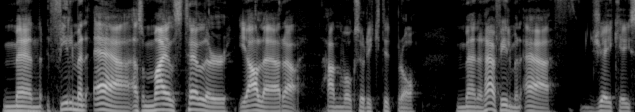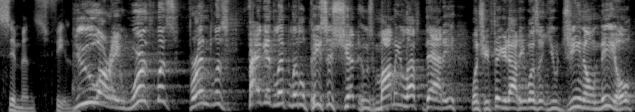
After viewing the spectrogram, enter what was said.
Men filmen är, alltså Miles Teller i all ära, han var också riktigt bra. Men den här filmen är J.K. Simmons film. You are a worthless, friendless, faggot-lipped little piece of shit whose mommy left daddy when she figured out he wasn't Eugene O'Neill,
